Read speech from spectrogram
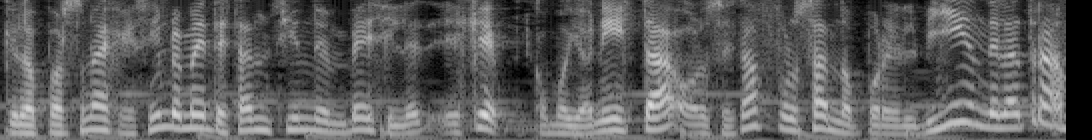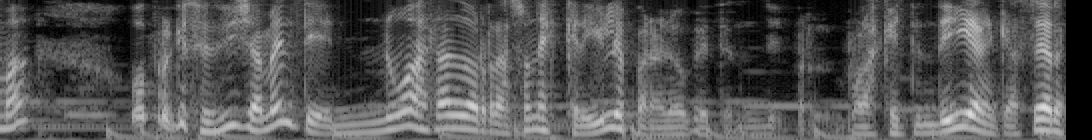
que los personajes simplemente están siendo imbéciles, es que, como guionista, o los estás forzando por el bien de la trama, o porque sencillamente no has dado razones creíbles para lo que por las que tendrían que hacer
